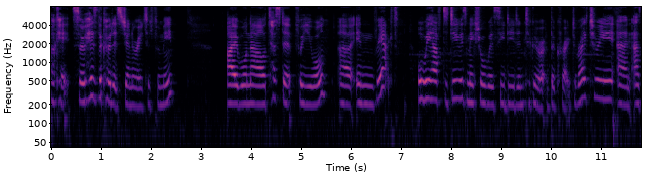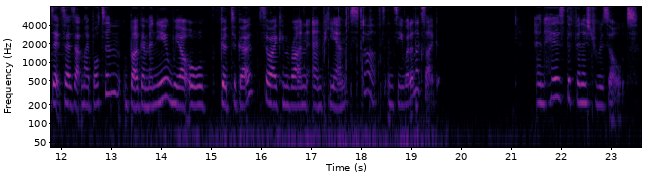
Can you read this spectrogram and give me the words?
Okay, so here's the code it's generated for me. I will now test it for you all uh, in React. All we have to do is make sure we're CD'd into the correct directory, and as it says at my bottom, burger menu, we are all good to go. So I can run npm start and see what it looks like. And here's the finished result.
